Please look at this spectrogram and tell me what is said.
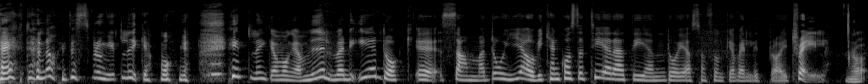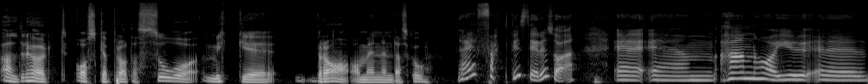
Nej, den har inte sprungit lika många, inte lika många mil, men det är dock eh, samma doja och vi kan konstatera att det är en doja som funkar väldigt bra i trail. Jag har aldrig hört Oskar prata så mycket bra om en enda sko. Nej, faktiskt är det så. Eh, eh, han har ju eh,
